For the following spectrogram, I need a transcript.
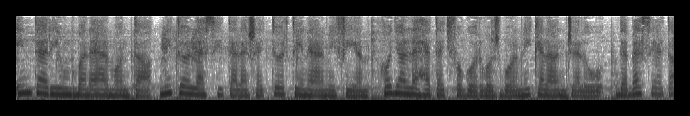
Interjúnkban elmondta, mitől lesz hiteles egy történelmi film, hogyan lehet egy fogorvosból Michelangelo, de beszélt a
